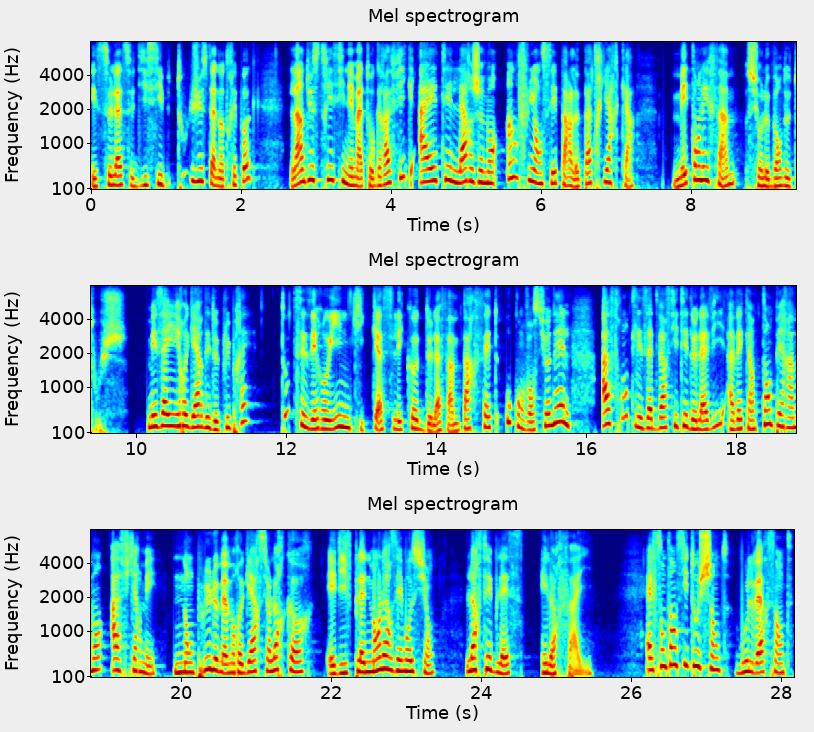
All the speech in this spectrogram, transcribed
et cela se dissipe tout juste à notre époque, l'industrie cinématographique a été largement influencée par le patriarcat, mettant les femmes sur le banc de touche. Mais à y regarder de plus près, toutes ces héroïnes qui cassent les codes de la femme parfaite ou conventionnelle affrontent les adversités de la vie avec un tempérament affirmé, n'ont plus le même regard sur leur corps et vivent pleinement leurs émotions, leurs faiblesses et leurs failles. Elles sont ainsi touchantes, bouleversantes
